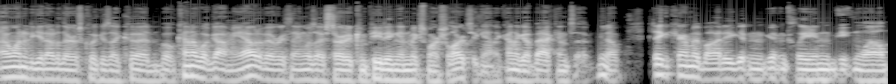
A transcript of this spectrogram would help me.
i wanted to get out of there as quick as i could. But kind of what got me out of everything was i started competing in mixed martial arts again. I kind of got back into you know taking care of my body getting getting clean eating well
